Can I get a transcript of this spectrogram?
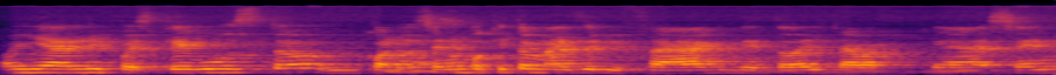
Oye Adri, pues qué gusto conocer un poquito más de BIFAC, de todo el trabajo que hacen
